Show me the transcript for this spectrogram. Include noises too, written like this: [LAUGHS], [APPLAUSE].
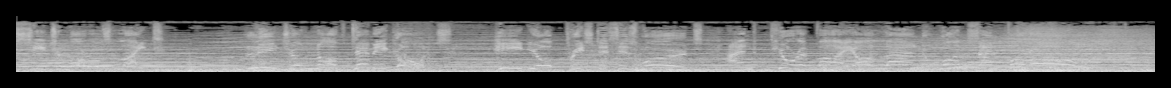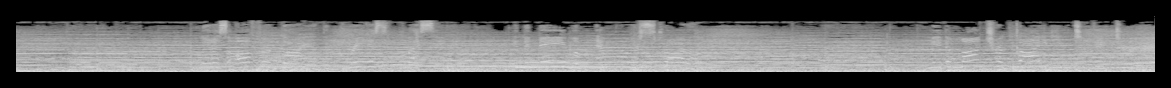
See tomorrow's light. Legion of demigods, heed your priestess's words and purify our land once and for all! Let us offer Gaia the greatest blessing in the name of Emperor Strada. May the mantra guide you to victory.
